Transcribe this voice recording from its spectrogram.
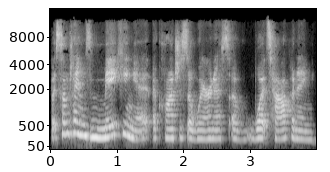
but sometimes making it a conscious awareness of what's happening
